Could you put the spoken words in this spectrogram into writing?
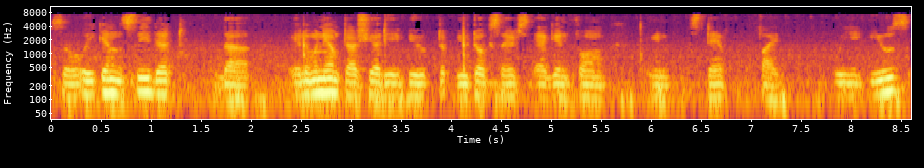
So we can see that the aluminum tertiary but butoxides again form in step 5 we use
